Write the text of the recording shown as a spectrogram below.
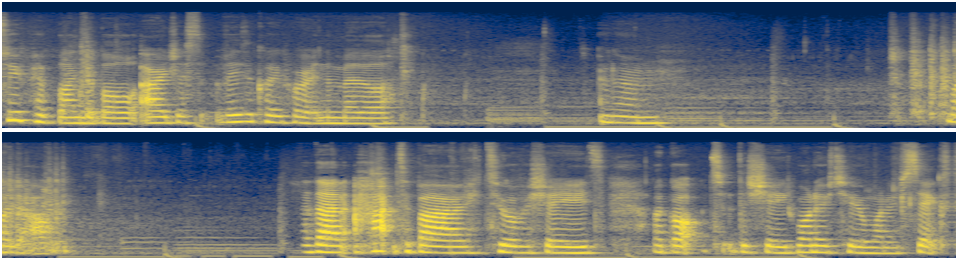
super blendable I just basically put it in the middle and then blend it out and then I had to buy two other shades. I got the shade 102 and 106.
